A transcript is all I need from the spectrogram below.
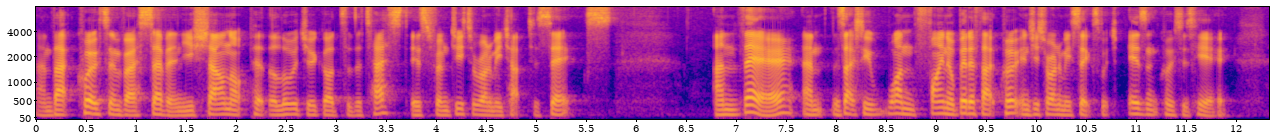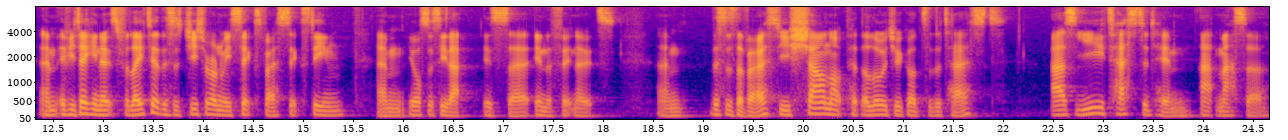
And that quote in verse 7, you shall not put the Lord your God to the test, is from Deuteronomy chapter 6. And there, um, there's actually one final bit of that quote in Deuteronomy 6, which isn't quoted here. Um, if you're taking notes for later, this is Deuteronomy 6, verse 16. Um, you also see that is uh, in the footnotes. Um, this is the verse You shall not put the Lord your God to the test as ye tested him at Massah.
